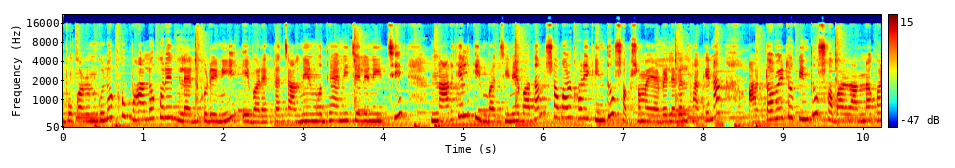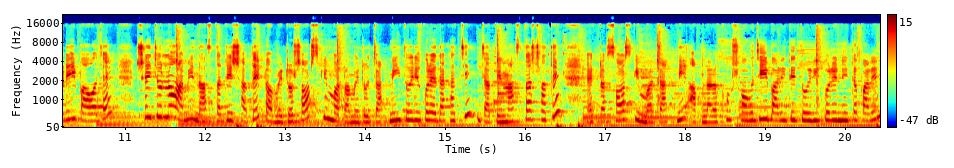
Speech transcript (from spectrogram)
উপকরণগুলো খুব ভালো করে ব্লেন্ড করে নিয়ে এবার একটা চালনির মধ্যে আমি চেলে নিচ্ছি। নারকেল কিংবা চিনে বাদাম সবার ঘরে কিন্তু সবসময় অ্যাভেলেবেল থাকে না। আর টমেটো কিন্তু সবার রান্নাঘরেই পাওয়া যায়। সেই জন্য আমি নাস্তাটির সাথে টমেটো সস কিংবা টমেটো চাটনি তৈরি করে দেখাচ্ছি। যাতে নাস্তার সাথে একটা সস কিংবা চাটনি আপনারা খুব সহজেই বাড়িতে তৈরি করে নিতে পারেন।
